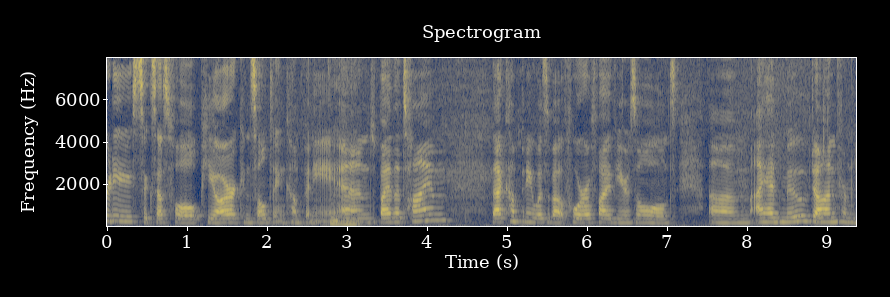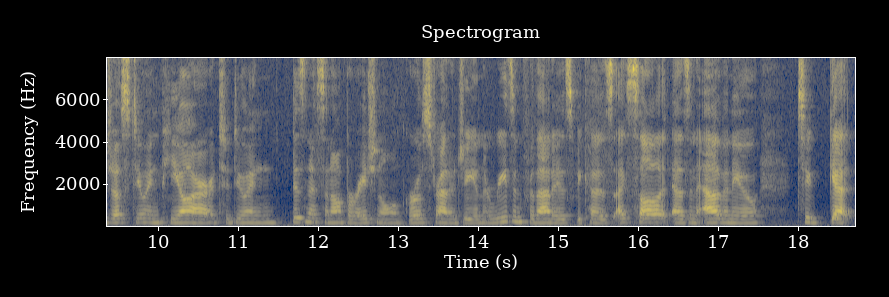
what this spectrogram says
pretty successful PR consulting company. Mhm. And by the time that company was about four or five years old, um, I had moved on from just doing PR to doing business and operational growth strategy. And the reason for that is because I saw it as an avenue to get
